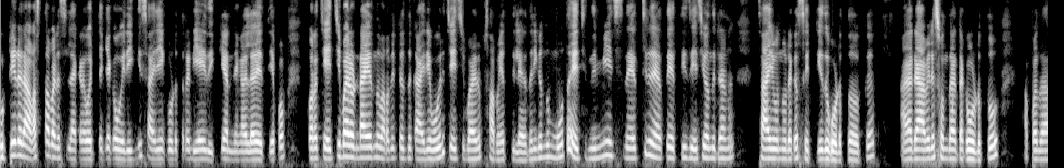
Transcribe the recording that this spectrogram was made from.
കുട്ടിയുടെ ഒരു അവസ്ഥ മനസ്സിലാക്കണം. ഒറ്റയ്ക്കൊക്കെ ഒരുങ്ങി സാരിയൊക്കെ കൊടുത്ത് റെഡിയായി നിൽക്കുകയാണ് ഞങ്ങളെല്ലാവരും എത്തിയപ്പം കുറെ ചേച്ചിമാരുണ്ടായെന്ന് പറഞ്ഞിട്ട് കാര്യം ഒരു ചേച്ചിമാരും സമയത്തില്ലായിരുന്നു. എനിക്കൊന്ന് മൂത്ത ചേച്ചി നിമ്മി ചേച്ചി നേരത്തിന് നേരത്തെ എത്തി. ചേച്ചി വന്നിട്ടാണ് സാരി ഒന്നുകൂടെയൊക്കെ സെറ്റ് ചെയ്ത് കൊടുത്തതൊക്കെ. രാവിലെ സ്വന്തമായിട്ടൊക്കെ കൊടുത്തു അപ്പോൾ അതാ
